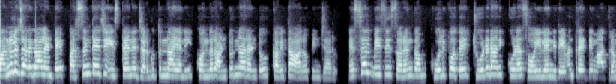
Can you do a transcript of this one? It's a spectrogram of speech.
పనులు జరగాలంటే పర్సంటేజీ ఇస్తేనే జరుగుతున్నాయని కొందరు అంటున్నారంటూ కవిత ఆరోపించారు. ఎస్ఎల్బీసీ సొరంగం కూలిపోతే చూడడానికి కూడా సోయిలేని రేవంత్ రెడ్డి మాత్రం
